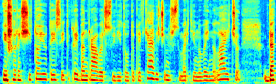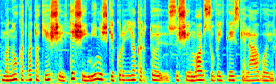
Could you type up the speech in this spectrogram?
Iš rašytojų tai jisai tikrai bendravo ir su Vytautu Petkevičiumi, ir su Martinu Vainilaičiu, bet manau, kad va tokie šilti, šeiminiški, kur jie kartu su šeimom, su vaikais keliavo ir,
